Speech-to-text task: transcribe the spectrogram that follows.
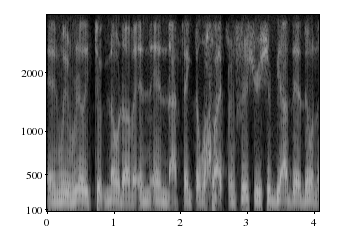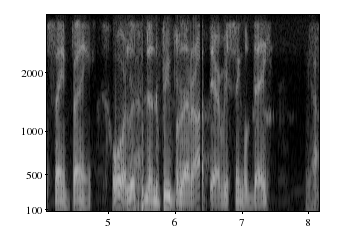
and we really took note of it. And and I think the wildlife and fisheries should be out there doing the same thing, or yeah. listening to people that are out there every single day. Yeah,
